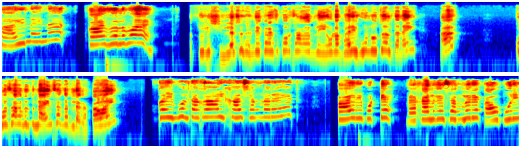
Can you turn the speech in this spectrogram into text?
काही नाही ना. काय झालं माय तुला शिल्लकचे धंदे करायचं कोण सांगितलं एवढा भारी गुंड उचलता नाही? हा? कोण सांगितलं तुला आई सांगितलं का? कावाई काही बोलता का? आई काय सांगणार आहेत? काय रे पट्टे? मी काल काही सांगलो रे काव पुरी?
